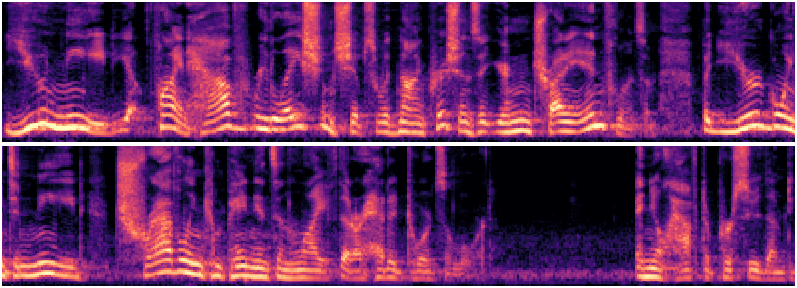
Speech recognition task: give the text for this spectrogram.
You need, yeah, fine, have relationships with non Christians that you're trying to influence them, but you're going to need traveling companions in life that are headed towards the Lord. And you'll have to pursue them to,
